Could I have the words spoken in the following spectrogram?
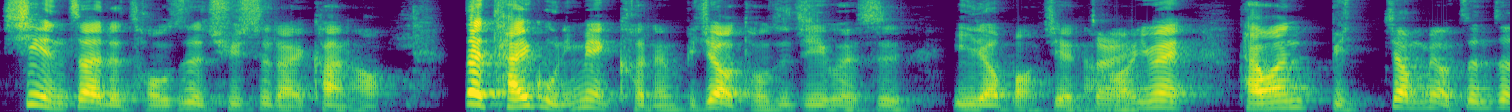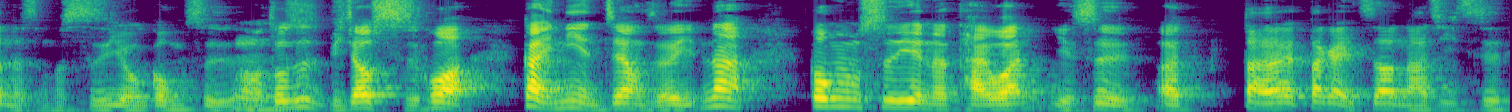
现在的投资的趋势来看，哈。在台股里面，可能比较有投资机会是医疗保健的啊，因为台湾比较没有真正的什么石油公司啊，都是比较石化概念这样子而已。那公用事业呢，台湾也是呃。大概大概也知道哪几支，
